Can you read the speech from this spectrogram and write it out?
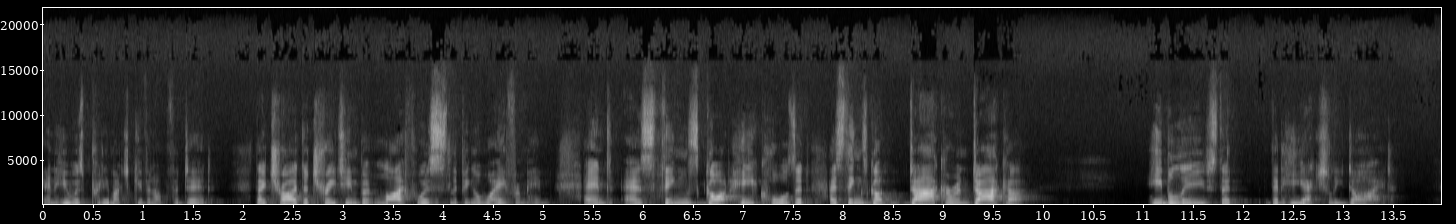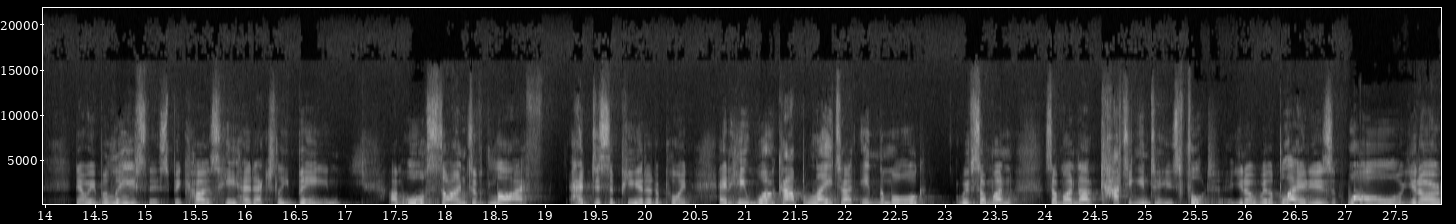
and he was pretty much given up for dead. They tried to treat him, but life was slipping away from him. And as things got, he calls it, as things got darker and darker, he believes that, that he actually died. Now, he believes this because he had actually been, um, all signs of life had disappeared at a point, and he woke up later in the morgue with someone, someone uh, cutting into his foot, you know, with a blade. Is whoa, you know,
